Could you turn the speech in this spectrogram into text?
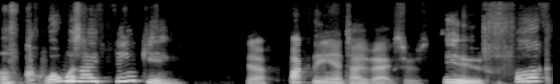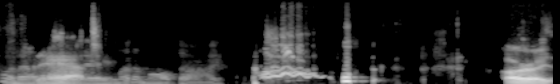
Of what was I thinking, Yeah, fuck the anti-vaxxers. dude? Fuck That's what that. Let them all die. All right.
